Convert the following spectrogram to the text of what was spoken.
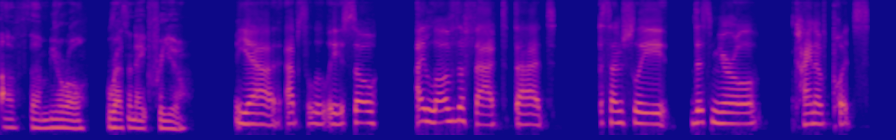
of the mural resonate for you? Yeah, absolutely. So I love the fact that essentially this mural kind of puts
